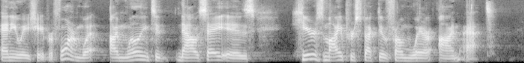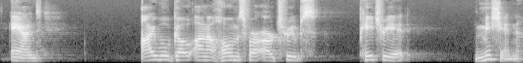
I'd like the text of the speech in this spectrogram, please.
any way, shape, or form. What I'm willing to now say is here's my perspective from where I'm at. And I will go on a Homes for Our Troops Patriot mission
